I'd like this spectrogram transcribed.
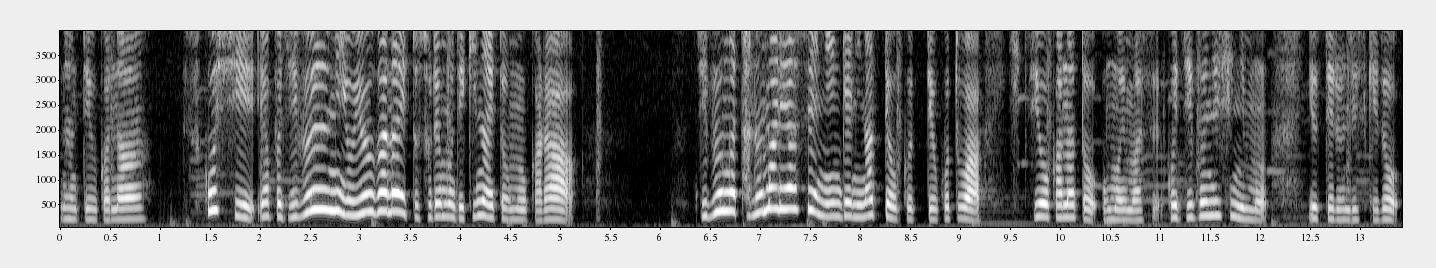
何て言うかな。少しやっぱ自分に余裕がないとそれもできないと思うから自分が頼まれやすい人間になっておくっていうことは必要かなと思います。これ自分自身にも言ってるんですけど。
